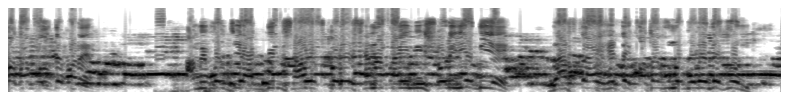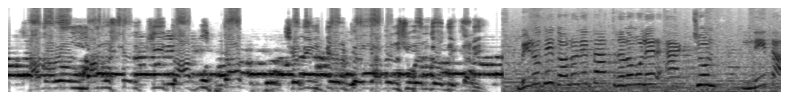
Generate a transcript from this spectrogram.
কথা বলতে পারেন আমি বলছি, একদিন সাহস করে সেনাবাহিনী সরিয়ে দিয়ে রাস্তায় হেঁটে কথাগুলো বলে দেখুন, সাধারণ মানুষের কি তাপ উত্তাপ, সেদিন টের পেয়ে যাবেন শুভেন্দু অধিকারী। বিরোধী দলনেতা তৃণমূলের একজন নেতা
